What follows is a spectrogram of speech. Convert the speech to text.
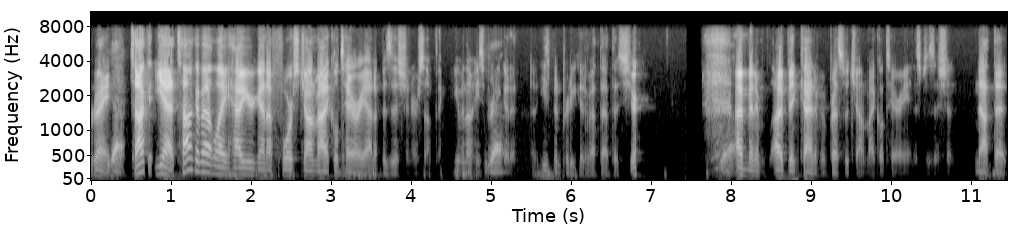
Right. Yeah. Talk. Yeah. Talk about like how you're gonna force John Michael Terry out of position or something. Even though he's pretty Yeah. good at. He's been pretty good about that this year. Yeah. I've been. I've been kind of impressed with John Michael Terry in his position. Not that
